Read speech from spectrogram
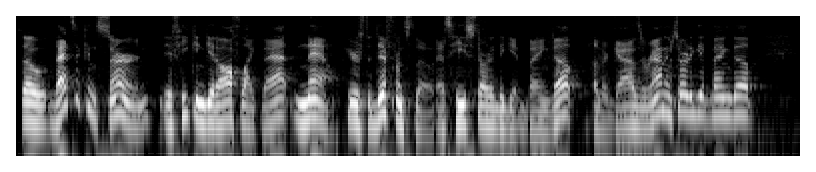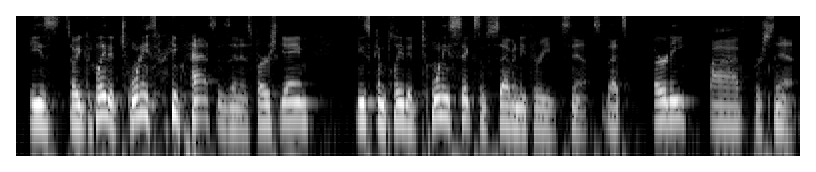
So that's a concern if he can get off like that. Now, here's the difference though. As he started to get banged up, other guys around him started to get banged up. He's so he completed 23 passes in his first game. He's completed 26 of 73 since. That's 35%.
